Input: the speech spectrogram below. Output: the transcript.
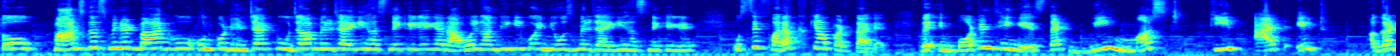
तो पाँच दस मिनट बाद वो उनको ढिंचा पूजा मिल जाएगी हंसने के लिए या राहुल गांधी की कोई न्यूज़ मिल जाएगी हंसने के लिए, उससे फ़र्क क्या पड़ता है? The important thing is that we must keep at it अगर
